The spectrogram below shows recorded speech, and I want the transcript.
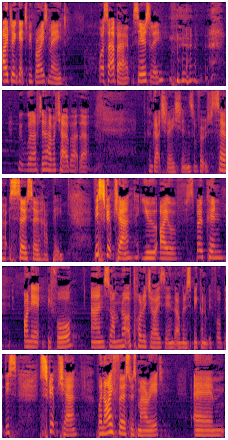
I don't get to be bridesmaid. What's that about? Seriously? we'll have to have a chat about that. Congratulations. I'm so, so, so happy. This scripture, you, I have spoken on it before, and so I'm not apologizing that I'm going to speak on it before. But this scripture, when I first was married, um,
